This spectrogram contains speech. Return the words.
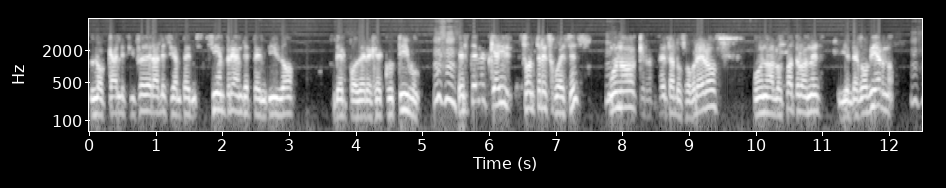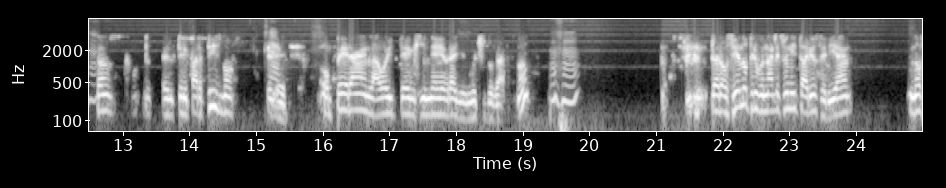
locales y federales siempre, siempre han dependido del Poder Ejecutivo. El tema es que hay, son tres jueces, uno que representa a los obreros, uno a los patrones y el de gobierno. Son el tripartismo que opera en la OIT, en Ginebra y en muchos lugares, ¿no? Pero siendo tribunales unitarios serían, no,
